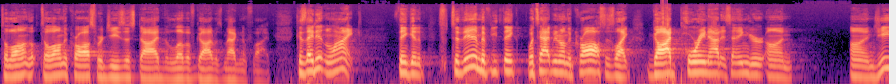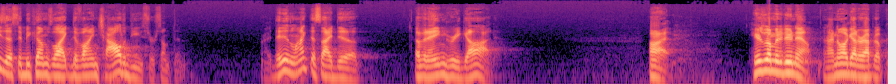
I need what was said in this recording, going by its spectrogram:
till on, till on the cross where Jesus died, the love of God was magnified. Because they didn't like thinking, to them, if you think what's happening on the cross is like God pouring out his anger on, on Jesus, it becomes like divine child abuse or something. Right? They didn't like this idea of an angry God. All right. Here's what I'm going to do now. And I know I got to wrap it up.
